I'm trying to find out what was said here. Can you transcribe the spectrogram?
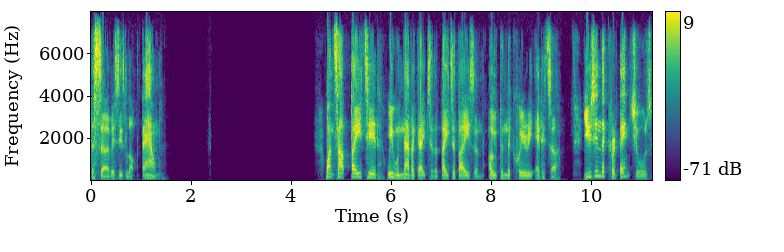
the service is locked down. Once updated, we will navigate to the database and open the query editor using the credentials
